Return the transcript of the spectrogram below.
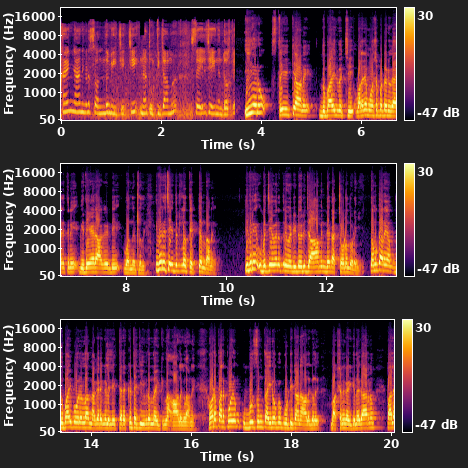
ഹായ് ഞാൻ നിങ്ങളുടെ സ്വന്തം ബീച്ചേച്ചി ഞാൻ തുർക്കിജാമ് സെയിൽ ചെയ്യുന്നുണ്ട് ഓക്കെ ഈ ഒരു സ്ത്രീക്കാണ് ദുബായിൽ വെച്ച് വളരെ മോശപ്പെട്ട ഒരു കാര്യത്തിന് വിധേയരാകേണ്ടി വന്നിട്ടുള്ളത്. ഇവർ ചെയ്തിട്ടുള്ള തെറ്റെന്താണ്? ഇവർ ഉപജീവനത്തിന് വേണ്ടിയിട്ട് ഒരു ജാമിന്റെ കച്ചവടം തുടങ്ങി. നമുക്കറിയാം ദുബായ് പോലുള്ള നഗരങ്ങളിൽ തിരക്കിട്ട ജീവിതം നയിക്കുന്ന ആളുകളാണ്. അവിടെ പലപ്പോഴും കുബൂസും തൈരും ഒക്കെ കൂട്ടിയിട്ടാണ് ആളുകൾ ഭക്ഷണം കഴിക്കുന്നത്. കാരണം പല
